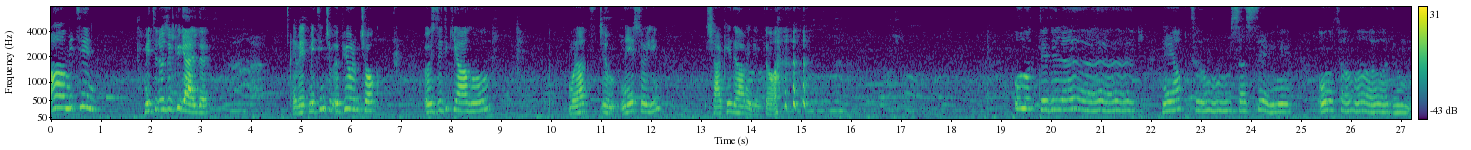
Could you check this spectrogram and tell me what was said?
Aa Metin. Metin Özülkü geldi. Evet Metin'cim öpüyorum çok. Özledik yahu. Murat'cığım neye söyleyeyim? Şarkıya devam edeyim tamam. Unut dediler Ne yaptımsa seni Unutamadım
